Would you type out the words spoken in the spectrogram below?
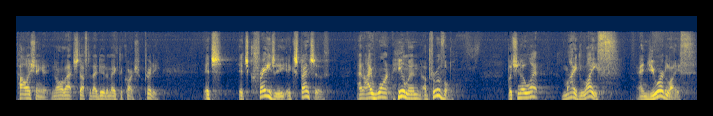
polishing it and all that stuff that I do to make the car pretty. It's, it's crazy expensive, and I want human approval. But you know what? My life and your life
